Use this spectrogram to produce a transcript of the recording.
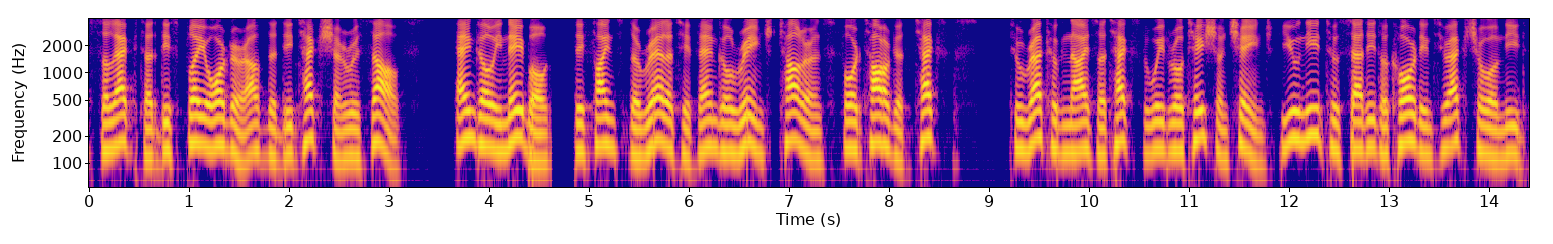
select a display order of the detection results. Angle enabled, defines the relative angle range tolerance for target texts. To recognize a text with rotation change, you need to set it according to actual need.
